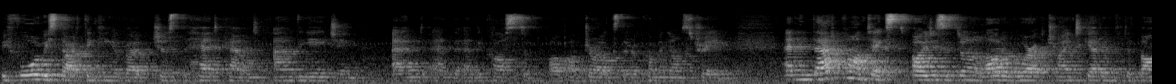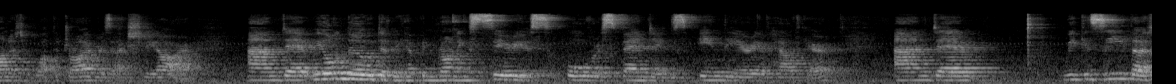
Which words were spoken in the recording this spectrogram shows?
before we start thinking about just the headcount and the aging and, and, and the cost of, of, of, drugs that are coming on stream. And in that context, IGES has done a lot of work trying to get under the bonnet of what the drivers actually are. And uh, we all know that we have been running serious overspendings in the area of healthcare. And um, we can see that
